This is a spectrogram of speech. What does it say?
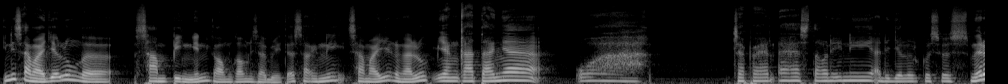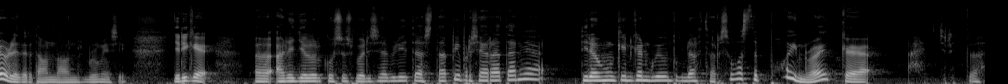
ini sama aja lu nggak sampingin kaum kaum disabilitas ini sama aja dengan lu. Yang katanya wah CPNS tahun ini ada jalur khusus. Sebenarnya udah dari tahun-tahun sebelumnya sih. Jadi kayak uh, ada jalur khusus buat disabilitas tapi persyaratannya tidak memungkinkan gue untuk daftar. So what's the point right? Kayak anjir lah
